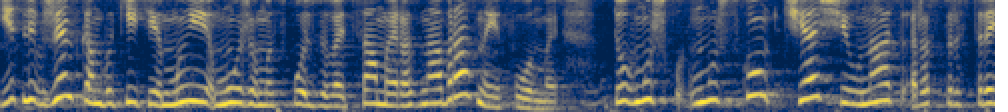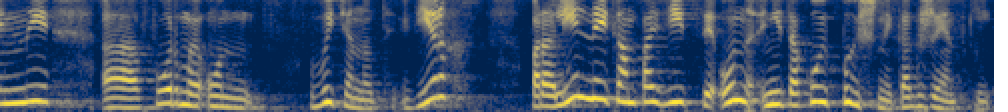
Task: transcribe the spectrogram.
Если в женском букете мы можем использовать самые разнообразные формы, то в мужск- мужском чаще у нас распространены э, формы, он вытянут вверх, параллельные композиции, он не такой пышный, как женский.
